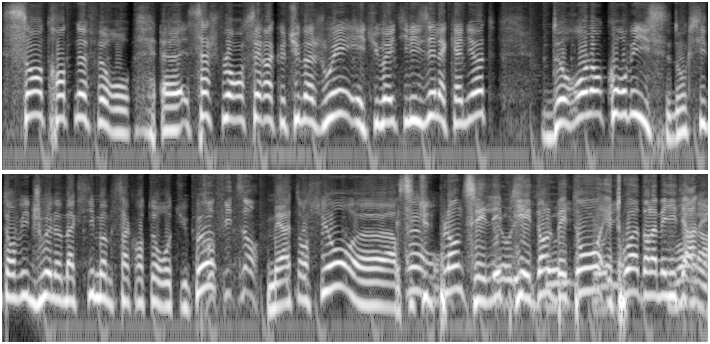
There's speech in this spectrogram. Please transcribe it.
139 euros. Euh, sache Florent Serra que tu vas jouer et tu vas utiliser la cagnotte de Roland Courbis. Donc si tu as envie de jouer le maximum 50 euros, tu peux. Profites-en. Mais attention, euh, après, si tu te plantes, c'est les pieds dans le béton et toi dans la Méditerranée.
